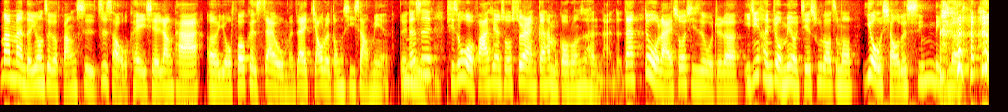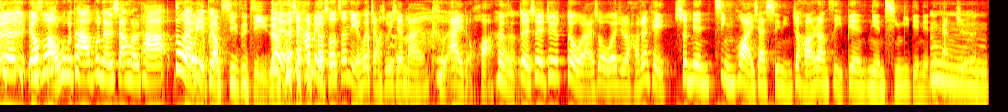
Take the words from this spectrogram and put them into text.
慢慢的用这个方式，至少我可以先让他呃有 focus 在我们在教的东西上面。对，但是其实我发现说，虽然跟他们沟通是很难的，但对我来说，其实我觉得已经很久没有接触到这么幼小的心灵了，就觉得要保护他，不能伤了他。对，但我也不想气自己。对，而且他们有时候真的也会讲出一些蛮可爱的话。对，所以就对我来说，我会觉得好像可以顺便净化一下心灵，就好像让自己变年轻一点点的感觉。嗯，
